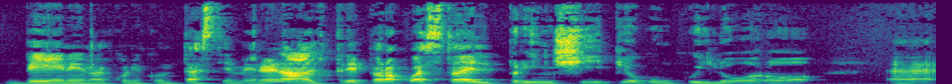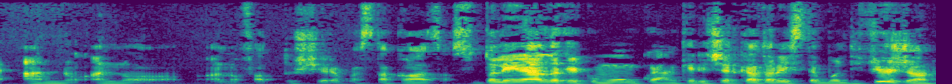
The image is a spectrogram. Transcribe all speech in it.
bene in alcuni contesti e meno in altri, però questo è il principio con cui loro eh, hanno, hanno, hanno, fatto uscire questa cosa. Sottolineando che comunque anche i ricercatori di Stable Diffusion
